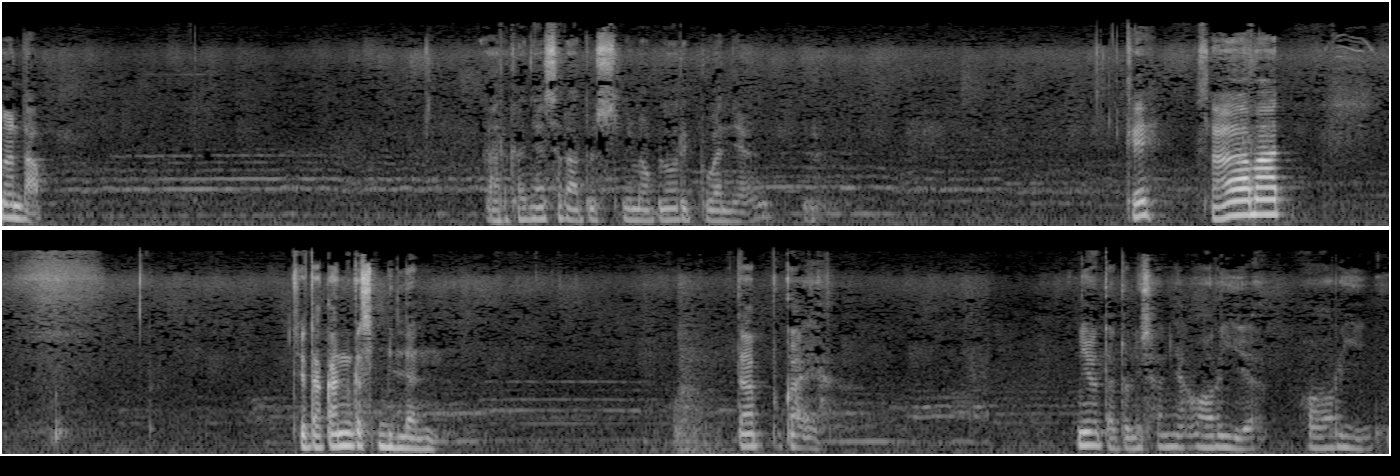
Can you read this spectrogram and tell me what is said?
Mantap. Harganya 150 ribuan ya oke selamat. Cetakan ke 9 kita buka ya. Ini ada tulisannya ori ya ori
